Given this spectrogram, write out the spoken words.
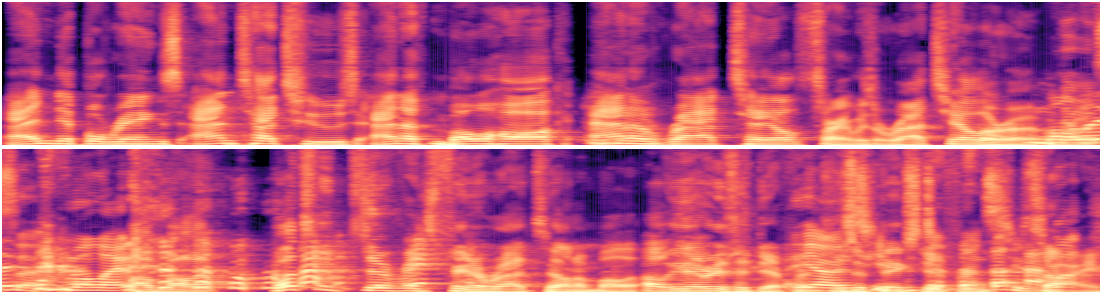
and nipple rings and tattoos and a mohawk and a mm-hmm. rat tail. Sorry, was it a rat tail or a or a- Mullet. Mullet. Oh, mullet. What's the difference between a rat tail and a mullet? Oh, there is a difference. Yeah, There's a big difference. difference. Sorry.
